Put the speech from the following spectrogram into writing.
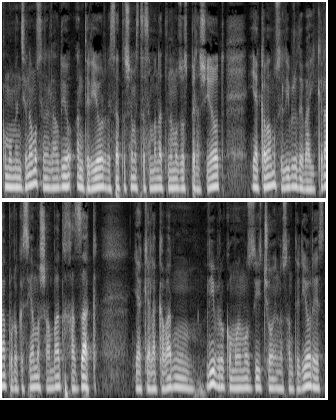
Como mencionamos en el audio anterior, Besat Hashem, esta semana tenemos dos perashiot y acabamos el libro de Baikra por lo que se llama Shabbat Hazak, ya que al acabar un libro, como hemos dicho en los anteriores,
